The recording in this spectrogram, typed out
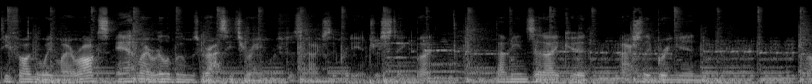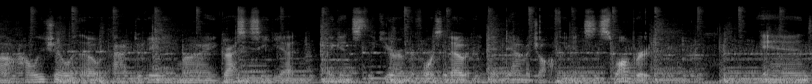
defogged away my rocks and my Rillaboom's grassy terrain, which was actually pretty interesting, but that means that I could actually bring in uh, Hawlucha without activating my Grassy Seed yet against the Kyurem to force it out and get damage off against the Swampert. And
